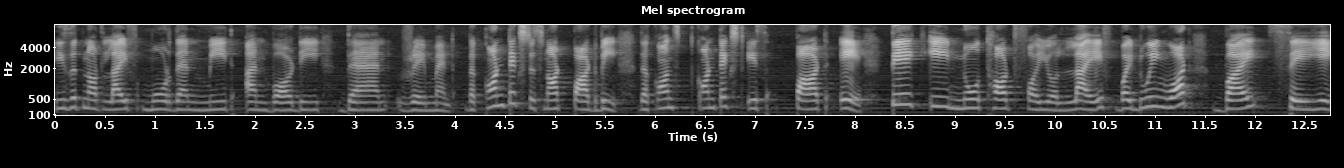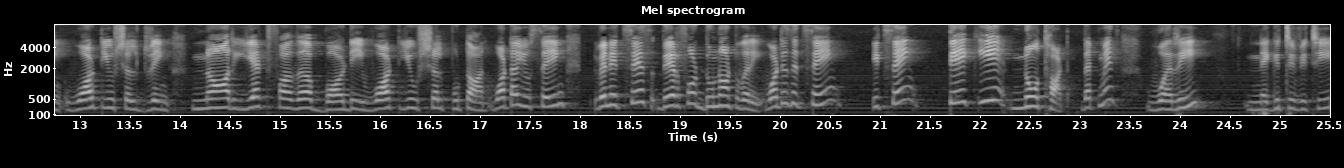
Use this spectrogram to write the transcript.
Is it not life more than meat and body than raiment? The context is not part B, the con- context is part A. Take ye no thought for your life by doing what? By saying what you shall drink, nor yet for the body what you shall put on. What are you saying? When it says, therefore, do not worry, what is it saying? It's saying, take ye no thought. That means worry, negativity,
